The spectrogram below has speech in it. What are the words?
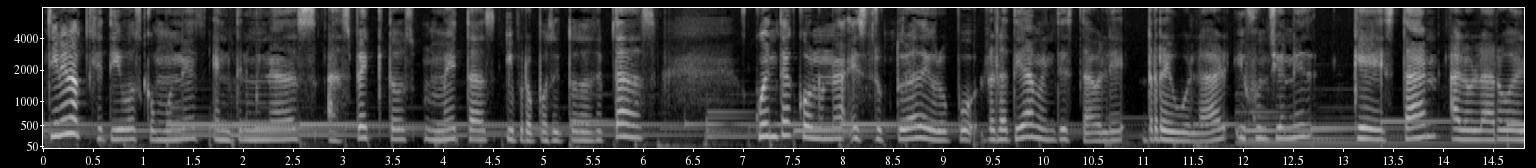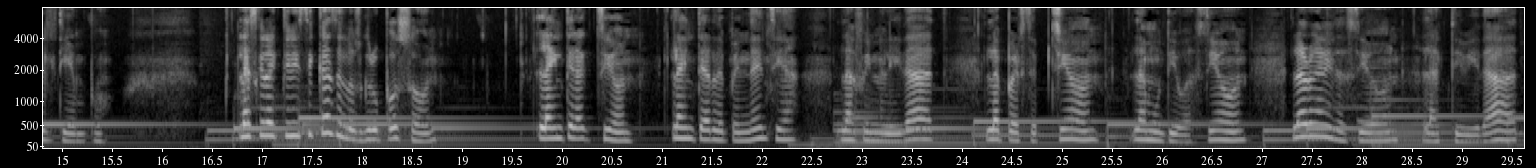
Tienen objetivos comunes en determinados aspectos, metas y propósitos aceptadas. Cuenta con una estructura de grupo relativamente estable, regular y funciones que están a lo largo del tiempo. Las características de los grupos son la interacción, la interdependencia, la finalidad, la percepción, la motivación, la organización, la actividad,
